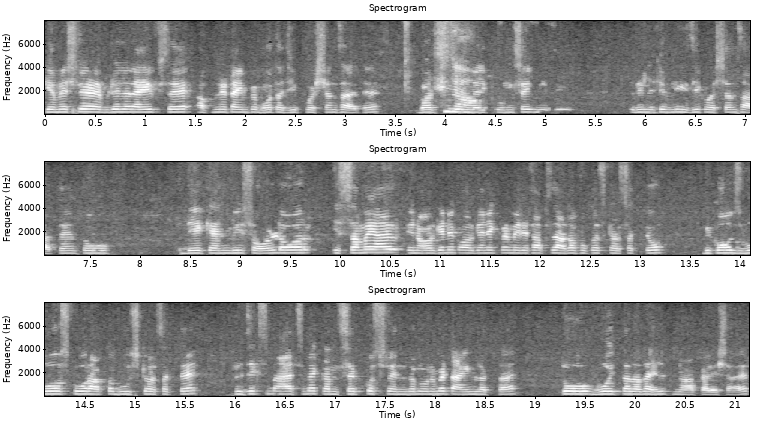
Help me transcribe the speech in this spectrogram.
chemistry in everyday life से अपने टाइम पे बहुत अजीब क्वेश्चंस आए थे। बट लाइक उनसे इजी रिलेटिवली इजी क्वेश्चंस आते हैं। तो दे कैन बी सॉल्व और इस समय यार इनऑर्गेनिक ऑर्गेनिक में मेरे हिसाब से ज़्यादा फोकस कर सकते हो। बिकॉज़ वो स्कोर आपका बूस्ट कर सकते हैं। फिजिक्स मैथ्स में कंसेप्ट को स्ट्रेंथन होने में टाइम लगता है तो वो इतना ज़्यादा हेल्प ना करे शायद।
